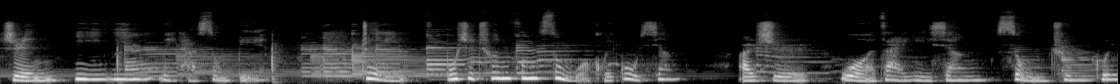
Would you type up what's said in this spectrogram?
诗人一一为他送别。这里不是春风送我回故乡，而是我在异乡送春归。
